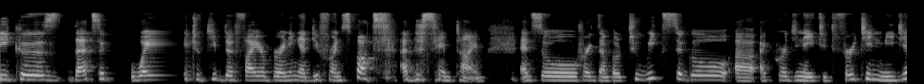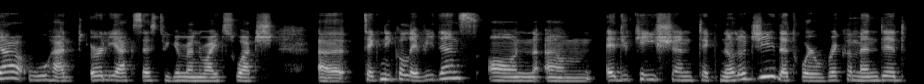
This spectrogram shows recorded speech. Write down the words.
because that's a way to keep the fire burning at different spots at the same time. And so, for example, two weeks ago, uh, I coordinated 13 media who had early access to Human Rights Watch uh, technical evidence on um, education technology that were recommended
